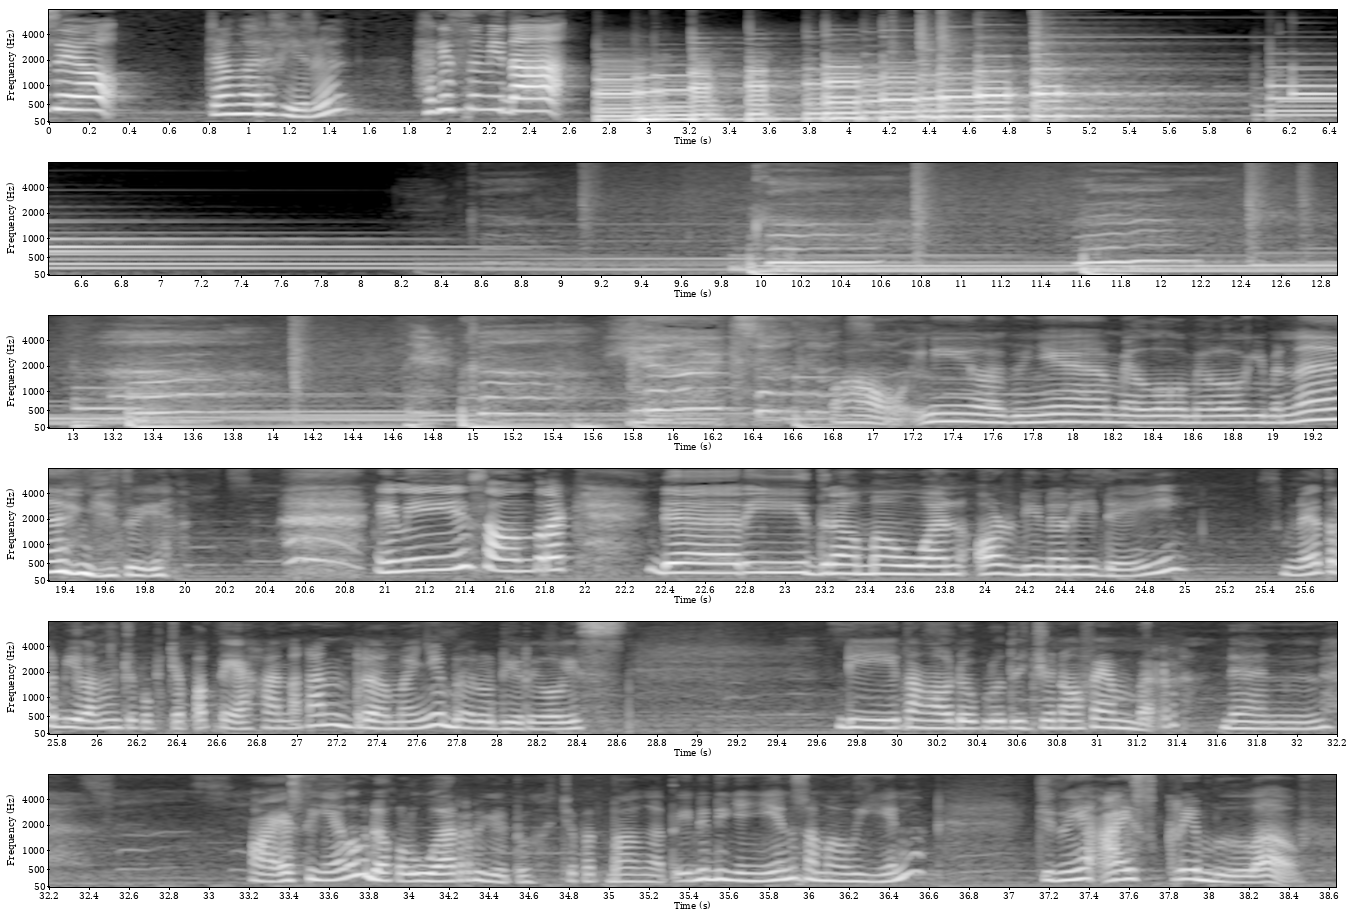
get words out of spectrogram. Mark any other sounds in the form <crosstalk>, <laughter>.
어서오세요. 드라마 리뷰를 하겠습니다. Wow, ini lagunya melo-melo gimana gitu <laughs> ya. Ini soundtrack dari drama One Ordinary Day. Sebenarnya terbilang cukup cepat ya, karena kan dramanya baru dirilis di tanggal 27 November dan OST-nya tuh udah keluar gitu, cepet banget. Ini dinyanyiin sama Win, judulnya Ice Cream Love.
